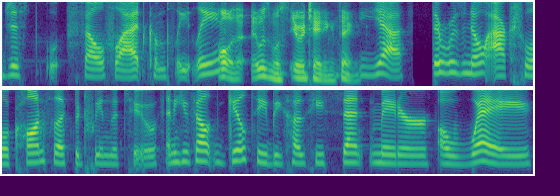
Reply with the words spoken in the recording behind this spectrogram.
just fell flat completely Oh, that, it was the most irritating thing. yeah. There was no actual conflict between the two, and he felt guilty because he sent Mater away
